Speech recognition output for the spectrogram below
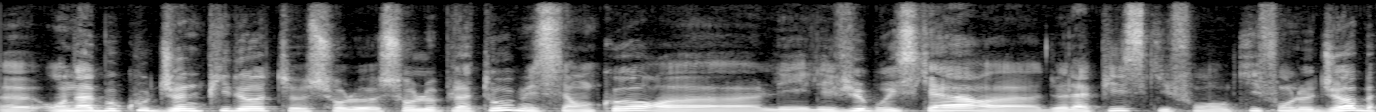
euh, on a beaucoup de jeunes pilotes sur le, sur le plateau, mais c'est encore euh, les, les vieux briscards euh, de la piste qui font, qui font le job.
